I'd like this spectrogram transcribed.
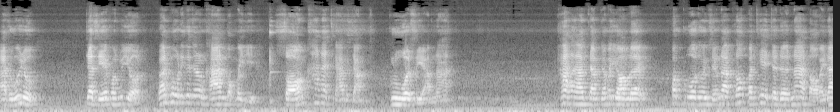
อะถูกไหมถูกจะเสียผลประโยชน์เพราะฉะนั้นพวกนี้ก็จะต้องค้านบอกไม่ดีสองข้าราชการประจำกลัวเสียอำนาจข้าราชการประจำจะไม่ยอมเลยเพราะกลัวตัวเองเสียอำนาจเพราะประเทศจะเดินหน้าต่อไปได้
